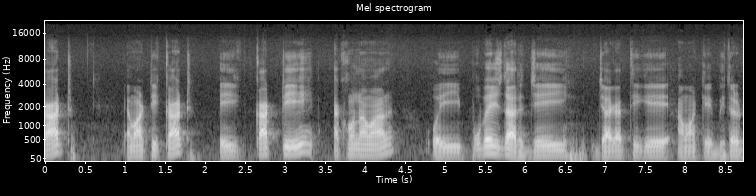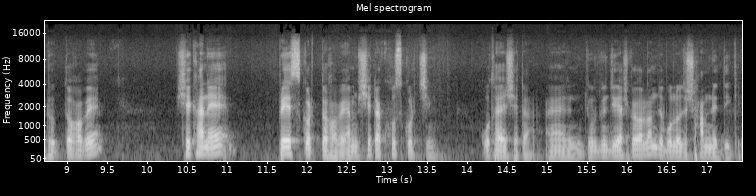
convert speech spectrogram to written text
কার্ড, এমআরটি কার্ড। এই কার্ডটি এখন আমার ওই প্রবেশদ্বার যেই জায়গা থেকে আমাকে ভিতরে ঢুকতে হবে, সেখানে প্রেস করতে হবে। আমি সেটা খোঁজ করছি। কোথায় সেটা? হ্যাঁ জিজ্ঞাসা করলাম যে, বলল যে সামনের দিকে।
